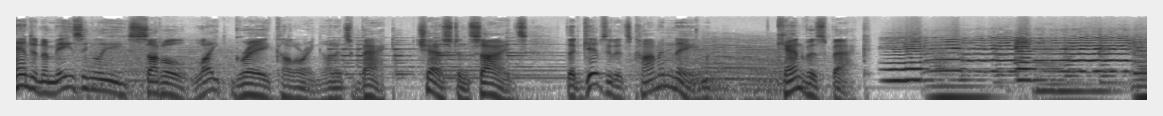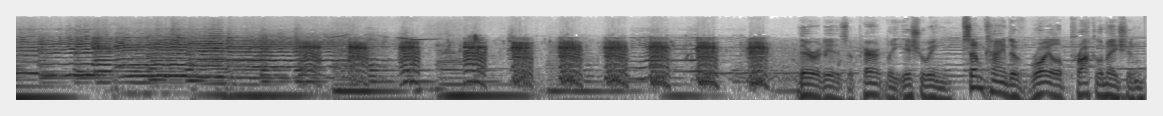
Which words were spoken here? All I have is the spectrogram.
and an amazingly subtle light gray coloring on its back, chest, and sides that gives it its common name, canvasback. There it is, apparently issuing some kind of royal proclamation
